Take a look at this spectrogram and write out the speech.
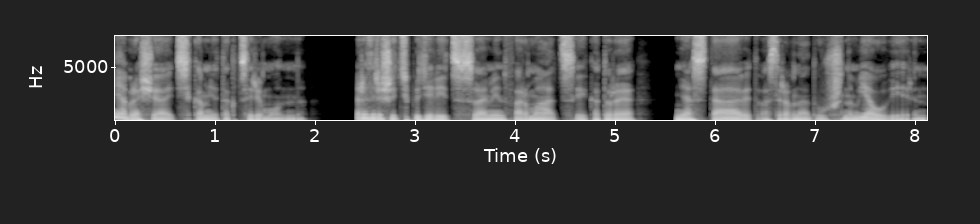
Не обращайтесь ко мне так церемонно. Разрешите поделиться с вами информацией, которая не оставит вас равнодушным, я уверен.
